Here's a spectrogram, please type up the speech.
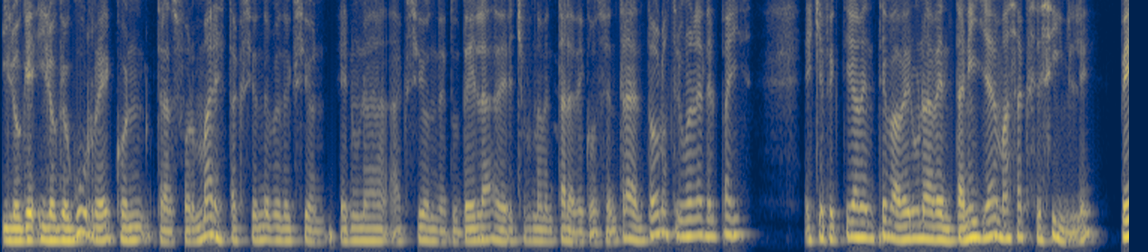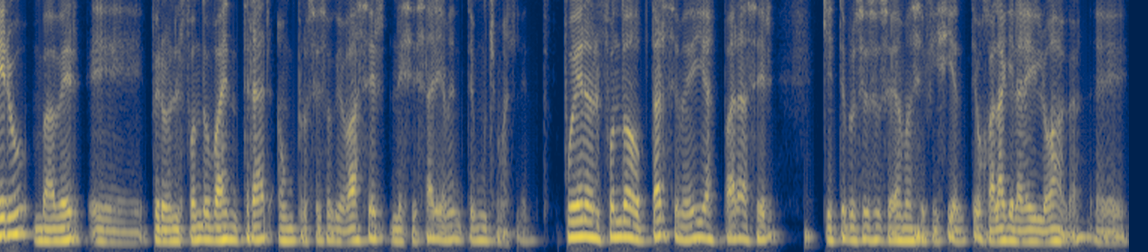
Y lo, que, y lo que ocurre con transformar esta acción de protección en una acción de tutela de derechos fundamentales, de concentrar en todos los tribunales del país, es que efectivamente va a haber una ventanilla más accesible, pero va a haber, eh, pero en el fondo va a entrar a un proceso que va a ser necesariamente mucho más lento. Pueden en el fondo adoptarse medidas para hacer que este proceso sea más eficiente, ojalá que la ley lo haga, eh,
